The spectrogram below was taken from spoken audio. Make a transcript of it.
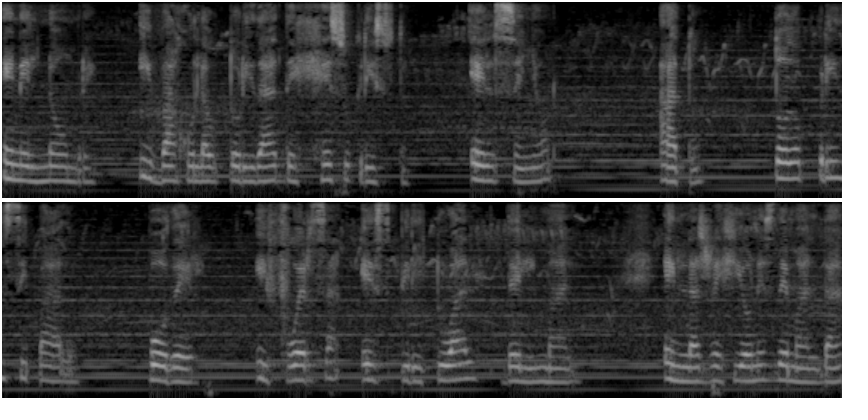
En el nombre y bajo la autoridad de Jesucristo, el Señor, ato todo principado, poder y fuerza espiritual del mal en las regiones de maldad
